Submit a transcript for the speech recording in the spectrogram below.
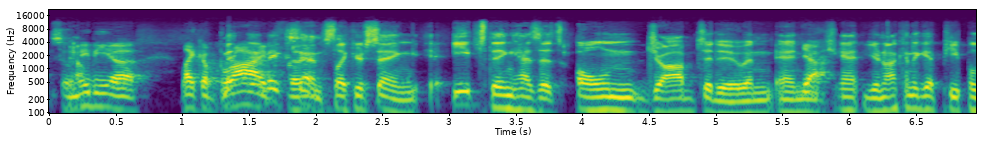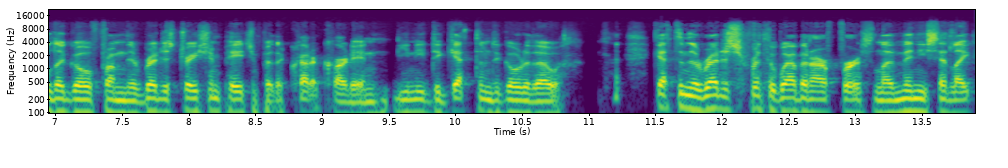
So yep. maybe a like a bribe. That makes sense. Like you're saying, each thing has its own job to do, and and yeah. you can't. You're not going to get people to go from the registration page and put their credit card in. You need to get them to go to the, get them to register for the webinar first, and then you said like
